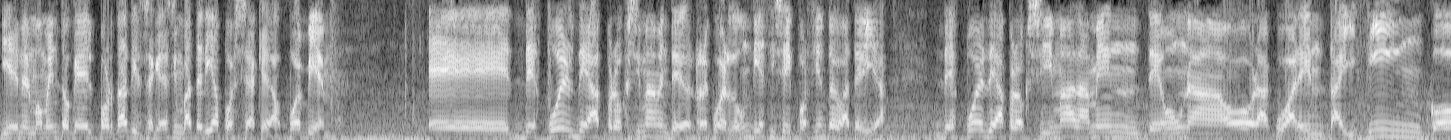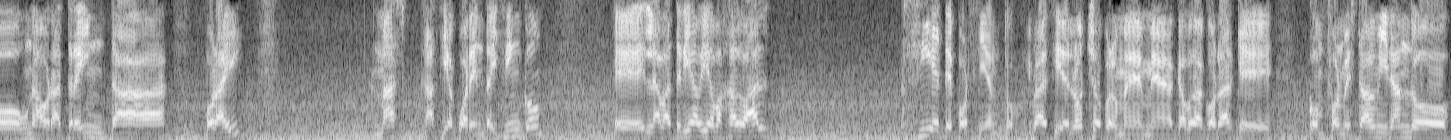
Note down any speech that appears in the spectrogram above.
y en el momento que el portátil se quede sin batería, pues se ha quedado. Pues bien, eh, después de aproximadamente, recuerdo, un 16% de batería. Después de aproximadamente una hora 45, una hora 30, por ahí, más hacia 45, eh, la batería había bajado al 7%. Iba a decir el 8, pero me acabo de acordar que conforme estaba mirando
